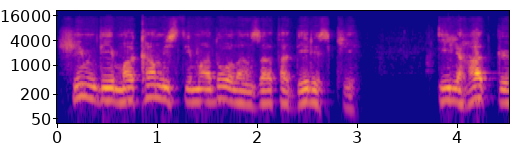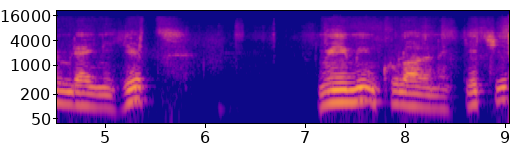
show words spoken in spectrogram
Şimdi makam istimada olan zata deriz ki ilhat gömleğini yırt, mümin kulağını geçir.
